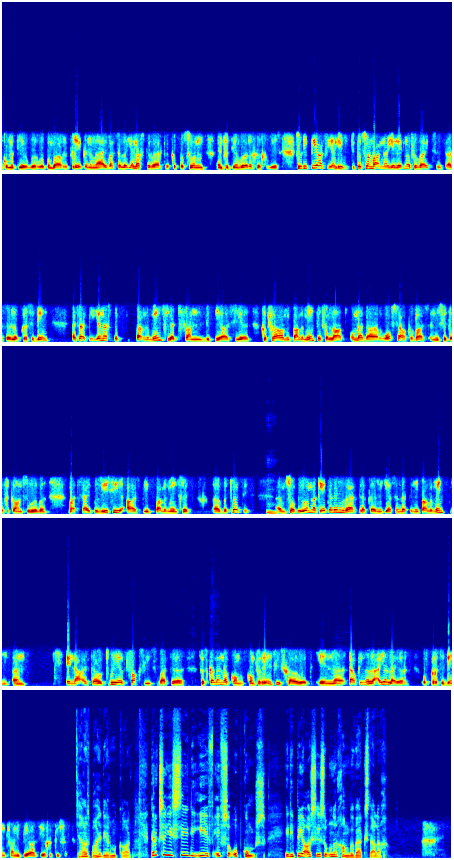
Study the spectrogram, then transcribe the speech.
comité over openbare rekeningen, hij was de enigste werkelijke persoon en vertegenwoordiger geweest. So die PRC en die, die persoon waar je net nou verwijt zit als de president, is als die enigste parlementslid van die PAC gevra om die parlement te verlaat omdat daar hofsaake was in die Suid-Afrikaanse howe wat sy posisie as die parlementslid uh, betwis het. Hmm. Um, so by oomblik het hulle nie werklik 'n eerste lid in die parlement nie. Um, en daar is al twee faksies wat uh, verskillende konferensies gehou het en uh, elkeen hulle eie leier of president van die PAC gekies het. Ja, is baie deurmekaar. Dirk sou jy sê die EFF se opkoms het die PAC se ondergang bewerkstellig.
